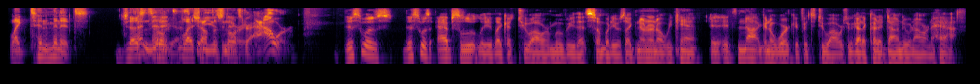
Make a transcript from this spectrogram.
like 10 minutes just to minutes. This flesh could out the use an story. extra hour. this was this was absolutely like a two hour movie that somebody was like no no no we can't it, it's not going to work if it's two hours we got to cut it down to an hour and a half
